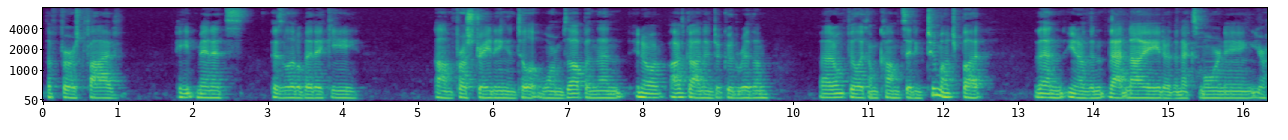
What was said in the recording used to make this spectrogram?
the first five, eight minutes is a little bit icky, um, frustrating until it warms up. And then, you know, I've gotten into good rhythm. I don't feel like I'm compensating too much, but then, you know, the, that night or the next morning, you're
